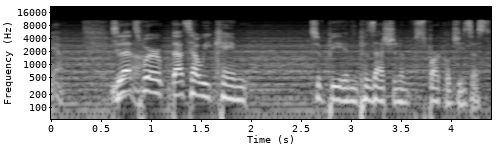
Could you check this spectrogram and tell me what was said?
Yeah. So that's where, that's how we came to be in possession of Sparkle Jesus.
